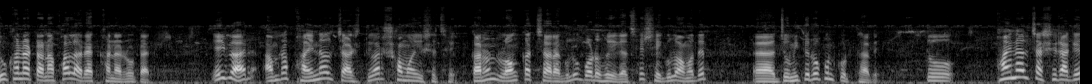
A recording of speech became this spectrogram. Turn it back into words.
দুখানা টানাফাল আর একখানা রোটার। এইবার আমরা ফাইনাল চাষ দেওয়ার সময় এসেছে, কারণ লঙ্কার চারাগুলো বড় হয়ে গেছে, সেগুলো আমাদের জমিতে রোপণ করতে হবে। তো ফাইনাল চাষের আগে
